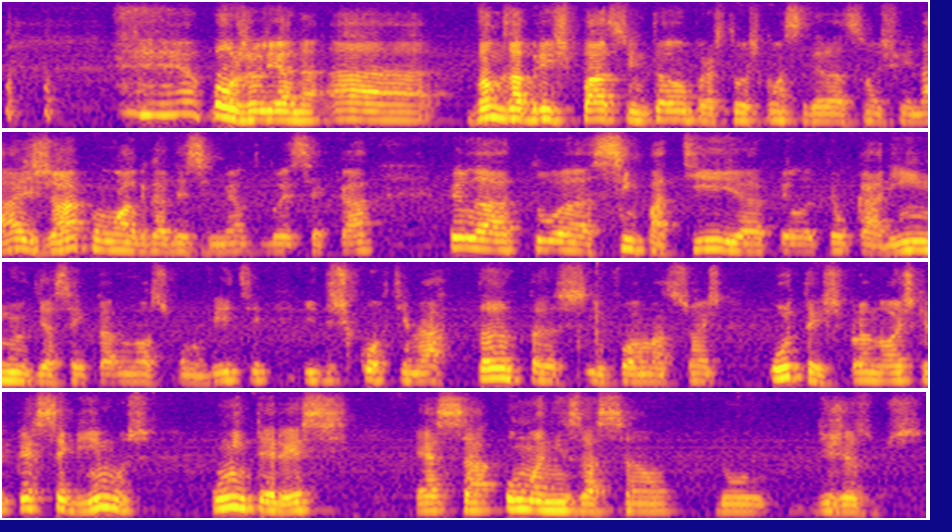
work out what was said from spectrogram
Bom, Juliana, a... vamos abrir espaço então para as tuas considerações finais, já com o agradecimento do ECK pela tua simpatia, pelo teu carinho de aceitar o nosso convite e descortinar tantas informações úteis para nós que perseguimos com interesse essa humanização do, de Jesus.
